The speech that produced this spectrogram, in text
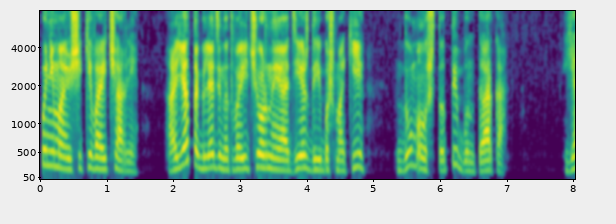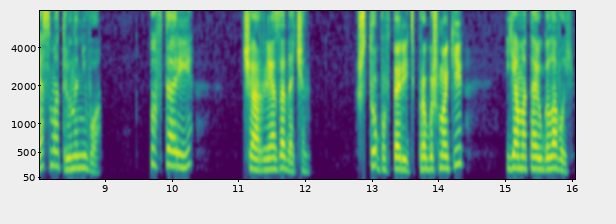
понимающе кивает Чарли. А я-то, глядя на твои черные одежды и башмаки, думал, что ты бунтарка. Я смотрю на него. Повтори. Чарли озадачен. Что повторить, про башмаки? Я мотаю головой.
